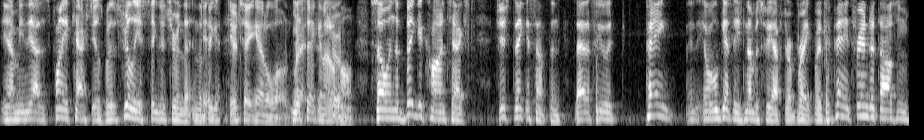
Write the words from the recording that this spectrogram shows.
You know, I mean, yeah, there's plenty of cash deals, but it's really a signature in the in the Yes, bigger. you're taking out a loan. You're right, taking out sure. a loan. So in the bigger context, just think of something that if you were paying, and we'll get these numbers for you after a break, but if you're paying three hundred thousand,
